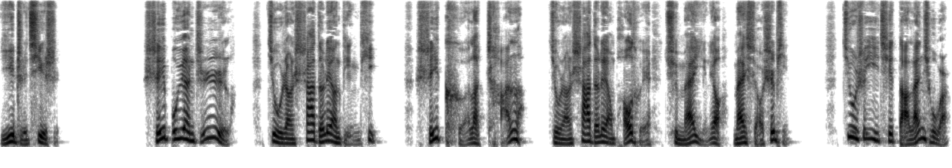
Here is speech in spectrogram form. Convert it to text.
颐指气使。谁不愿值日了，就让沙德亮顶替；谁渴了馋了。就让沙德亮跑腿去买饮料、买小食品，就是一起打篮球玩，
